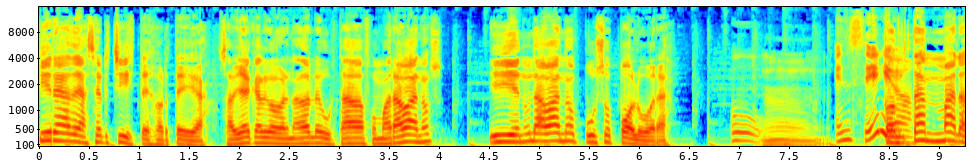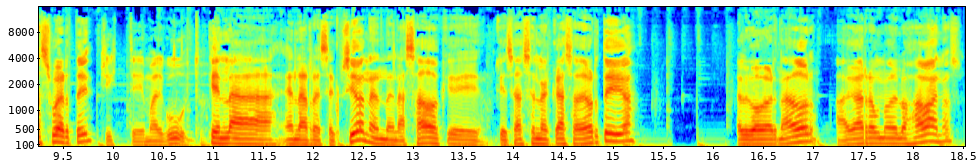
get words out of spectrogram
Era de hacer chistes Ortega. Sabía que al gobernador le gustaba fumar habanos y en un habano puso pólvora. Uh, Mm, ¿En serio? Con tan mala suerte chiste de mal gusto. que en la, en la recepción, en el asado que, que se hace en la casa de Ortega, el gobernador agarra uno de los habanos,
